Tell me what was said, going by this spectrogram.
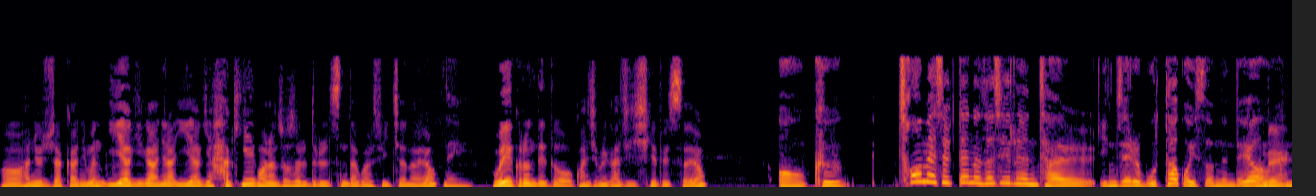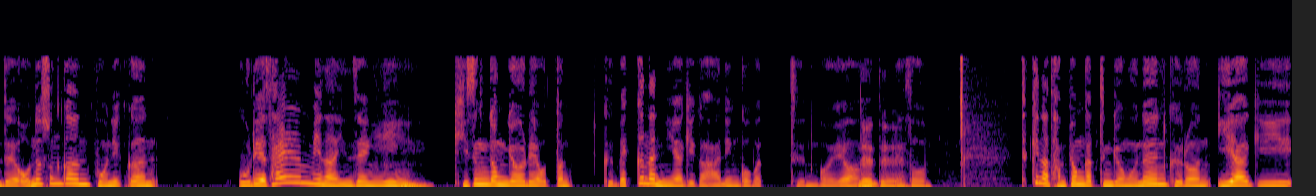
어, 한효주 작가님은 이야기가 아니라 이야기 하기에 관한 소설들을 쓴다고 할 수 있잖아요. 네. 왜 그런데 더 관심을 가지시게 됐어요? 어, 그 처음에 쓸 때는 사실은 잘 인지를 못 하고 있었는데요. 네. 근데 어느 순간 보니까 우리의 삶이나 인생이 음. 기승전결의 어떤 그 매끈한 이야기가 아닌 것 같은 거예요. 네네. 그래서 특히나 단편 같은 경우는 그런 이야기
